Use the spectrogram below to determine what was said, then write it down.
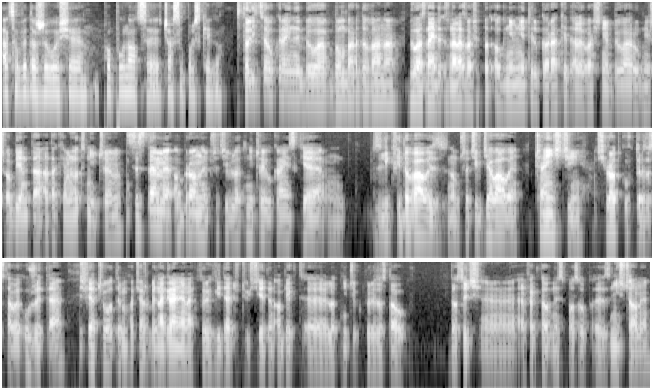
a co wydarzyło się po północy czasu polskiego? Stolica Ukrainy była bombardowana, była znalazła się pod ogniem nie tylko rakiet, ale właśnie była również objęta atakiem lotniczym. Systemy obrony przeciwlotniczej ukraińskie mm, zlikwidowały, no, przeciwdziałały części środków, które zostały użyte. Świadczyło o tym chociażby nagrania, na których widać rzeczywiście jeden obiekt e, lotniczy, który został dosyć e, efektowny sposób e, zniszczony.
